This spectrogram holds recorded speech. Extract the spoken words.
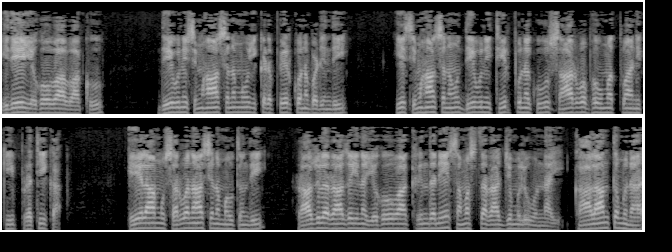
ఇదే యహోవా వాక్కు. దేవుని సింహాసనము ఇక్కడ పేర్కొనబడింది. ఈ సింహాసనం దేవుని తీర్పునకు సార్వభౌమత్వానికి ప్రతీక. ఏలాము సర్వనాశనమవుతుంది. రాజుల రాజైన యహోవా క్రిందనే సమస్త రాజ్యములు ఉన్నాయి. కాలాంతమున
